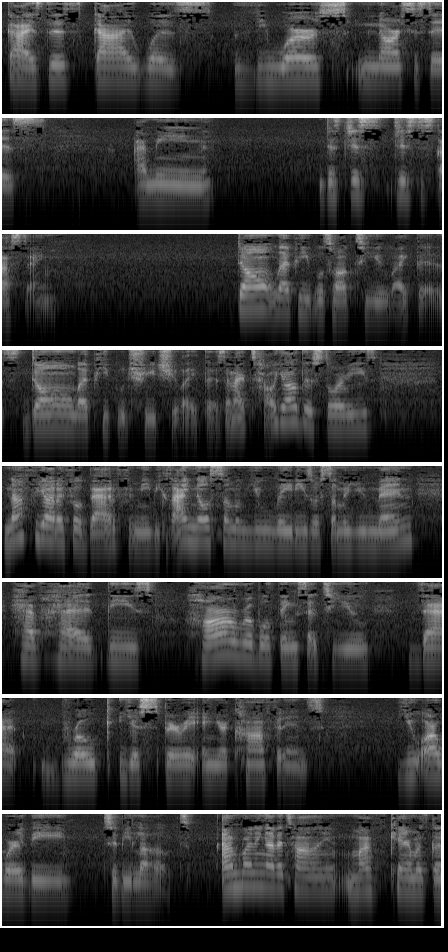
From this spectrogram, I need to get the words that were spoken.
Guys, this guy was the worst narcissist. I mean, just, just, just disgusting. Don't let people talk to you like this. Don't let people treat you like this. And I tell y'all these stories not for y'all to feel bad for me because I know some of you ladies or some of you men have had these horrible things said to you that broke your spirit and your confidence. You are worthy to be loved. I'm running out of time. My camera's going to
